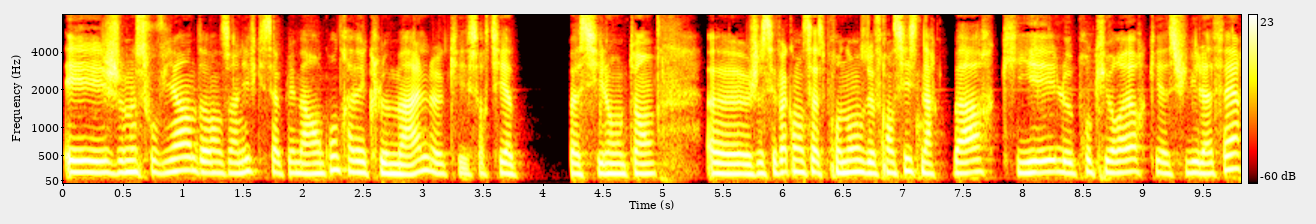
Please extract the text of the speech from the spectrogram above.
Et je me souviens dans un livre qui s'appelait Ma rencontre avec le mal, qui est sorti il y a pas si longtemps. Euh, je ne sais pas comment ça se prononce, de Francis Narkbar, qui est le procureur qui a suivi l'affaire.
